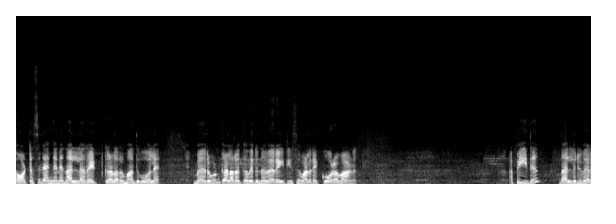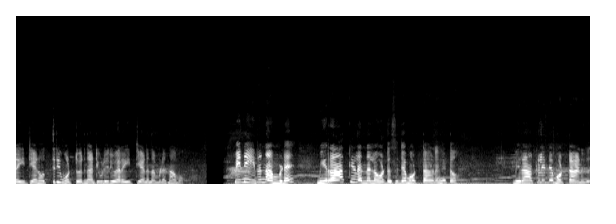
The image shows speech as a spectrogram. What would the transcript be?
ലോട്ടസിന് അങ്ങനെ നല്ല റെഡ് കളറും അതുപോലെ മെറൂൺ കളറൊക്കെ വരുന്ന വെറൈറ്റീസ് വളരെ കുറവാണ്. അപ്പോൾ ഇത് നല്ലൊരു വെറൈറ്റിയാണ് ഒത്തിരി മുട്ട വരുന്ന അടിപൊളി ഒരു വെറൈറ്റിയാണ് നമ്മുടെ നമോ പിന്നെ ഇത് നമ്മുടെ മിറാക്കിൾ എന്ന ലോട്ടസിന്റെ മൊട്ടാണ് കേട്ടോ. മിറാക്കിളിന്റെ മൊട്ടാണിത്.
